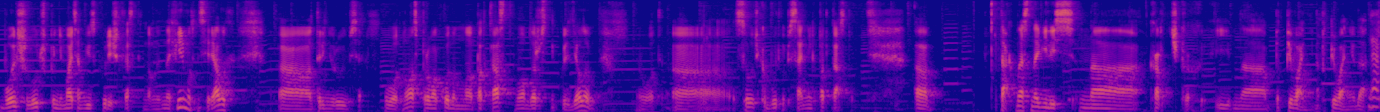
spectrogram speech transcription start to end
больше, лучше понимать английскую речь. Как раз нам на фильмах, на сериалах э, тренируемся. Вот. Ну а с промокодом подкаст мы вам даже скидку сделаем. Вот. Э, ссылочка будет в описании к подкасту. Так, мы остановились на карточках и на подпевании. На подпевании, да. да.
